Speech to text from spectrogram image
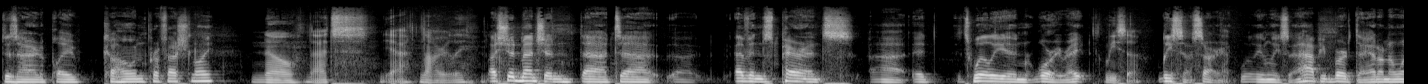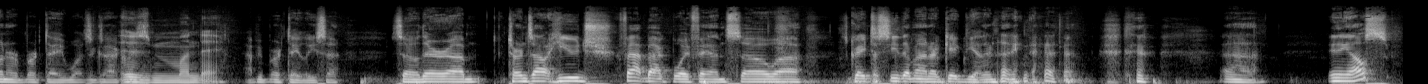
desire to play cajon professionally. No, that's yeah, not really. I should mention that uh, uh, Evan's parents. Uh, it It's Willie and Rory, right? Lisa. Lisa, sorry, Willie and Lisa. Happy birthday! I don't know when her birthday was exactly. It was Monday. Happy birthday, Lisa. So they're um, turns out huge Fatback Boy fans. So uh, it's great to see them at our gig the other night. uh, anything else?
